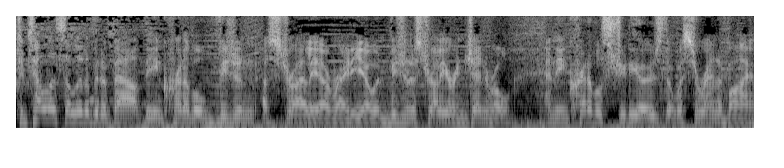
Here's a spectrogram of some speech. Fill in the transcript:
To tell us a little bit about the incredible Vision Australia radio and Vision Australia in general, and the incredible studios that we're surrounded by,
